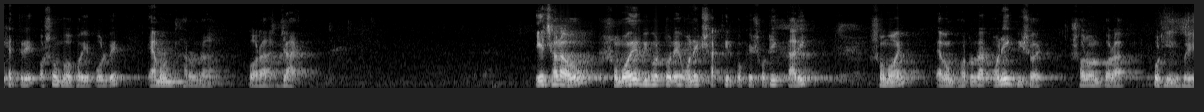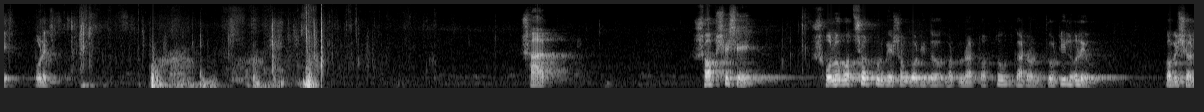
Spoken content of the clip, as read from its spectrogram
ক্ষেত্রে অসম্ভব হয়ে পড়বে এমন ধারণা করা যায়। এছাড়াও সময়ের বিবর্তনে অনেক সাক্ষীর পক্ষে সঠিক তারিখ, সময় এবং ঘটনার অনেক বিষয় স্মরণ করা কঠিন হয়ে পড়েছে। সাত, সবশেষে ষোলো বৎসর পূর্বে সংগঠিত ঘটনার তথ্য উদ্ঘাটন জটিল হলেও কমিশন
